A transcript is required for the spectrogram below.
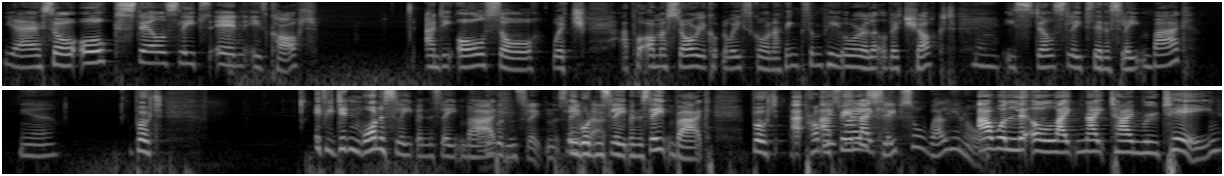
Yeah, so Oak still sleeps in his cot. And he also, which I put on my story a couple of weeks ago, and I think some people were a little bit shocked, he still sleeps in a sleeping bag. yeah, But if he didn't want to sleep in the sleeping bag, he wouldn't sleep in the sleep. he wouldn't bag. sleep in the sleeping bag. But I, Probably I feel like he sleeps so well, you know. our little like nighttime routine,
